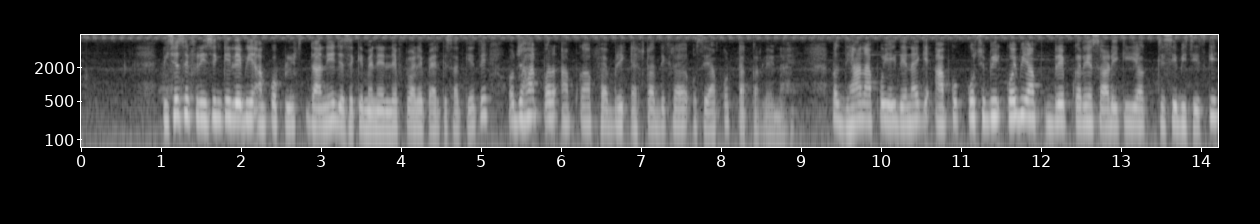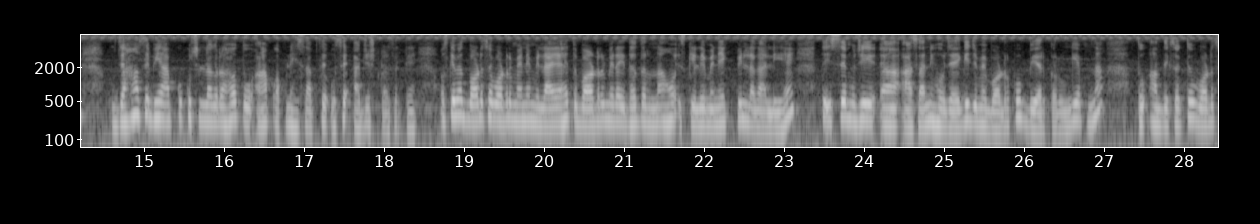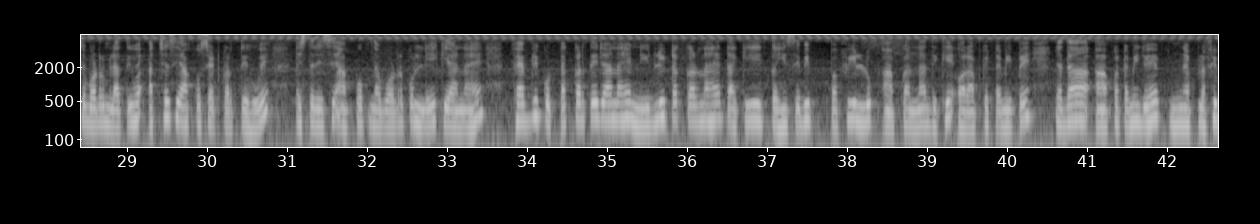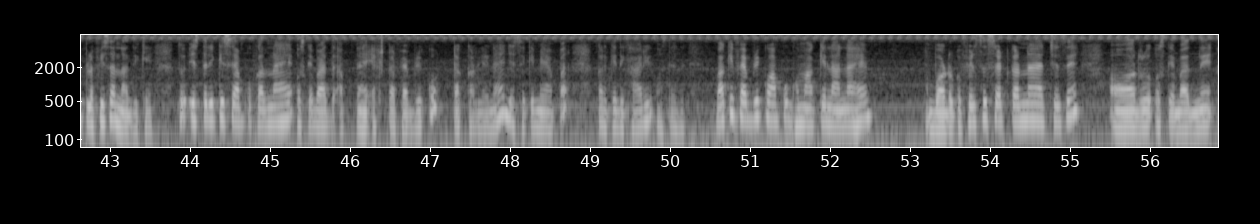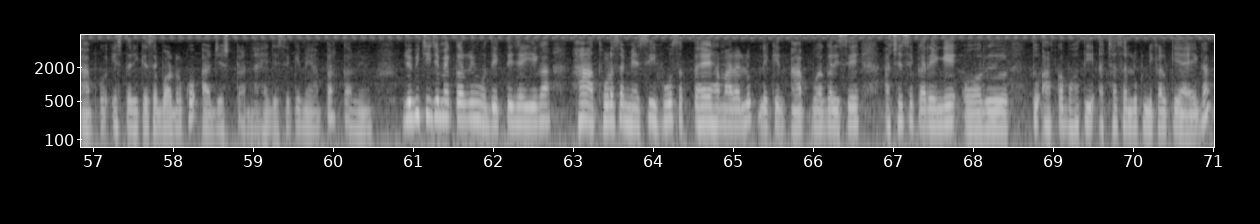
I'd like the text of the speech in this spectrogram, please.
पीछे से फिनिशिंग के लिए भी आपको प्लीट्स डालनी है, जैसे कि मैंने लेफ़्ट वाले पैर के साथ किए थे और जहाँ पर आपका फैब्रिक एक्स्ट्रा दिख रहा है, उसे आपको टक कर लेना है। बस ध्यान आपको यही देना है कि आपको कुछ भी, कोई भी आप ड्रेप करें साड़ी की या किसी भी चीज़ की, जहाँ से भी आपको कुछ लग रहा हो तो आप अपने हिसाब से उसे एडजस्ट कर सकते हैं। उसके बाद बॉर्डर से बॉर्डर मैंने मिलाया है तो बॉर्डर मेरा इधर उधर ना हो, इसके लिए मैंने एक पिन लगा ली है तो इससे मुझे आसानी हो जाएगी जब मैं बॉर्डर को बेयर करूँगी अपना। तो आप देख सकते हो बॉर्डर से बॉर्डर मिलाते हुए अच्छे से आपको सेट करते हुए इस तरह से आपको अपना बॉर्डर को ले आना है। फैब्रिक को टक करते जाना है, नीडली टक करना है ताकि कहीं से भी पफ़ी लुक आपका ना दिखे और आपके टमी पे ज़्यादा आपका टमी जो है प्लफ़ी प्लफ़ी सा ना दिखे। तो इस तरीके से आपको करना है, उसके बाद अपना एक्स्ट्रा फैब्रिक को टक कर लेना है, जैसे कि मैं यहाँ पर करके दिखा रही हूँ उस तरह से। बाकी फैब्रिक को आपको घुमा के लाना है। बॉर्डर को फिर से सेट करना है अच्छे से और उसके बाद में आपको इस तरीके से बॉर्डर को एडजस्ट करना है। जैसे कि मैं यहाँ पर कर रही हूँ। जो भी चीज़ें मैं कर रही हूँ, वो देखते जाइएगा। हाँ थोड़ा सा मैसी हो सकता है हमारा लुक लेकिन आप अगर इसे अच्छे से करेंगे और तो आपका बहुत ही अच्छा सा लुक निकल के आएगा।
